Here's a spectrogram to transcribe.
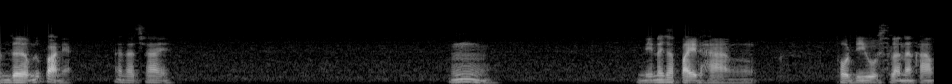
คนเดิมหรือเปล่าเนี่ยน่าจะใช่ อืมนนี้น่าจะไปทาง produce แล้วนะครับ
